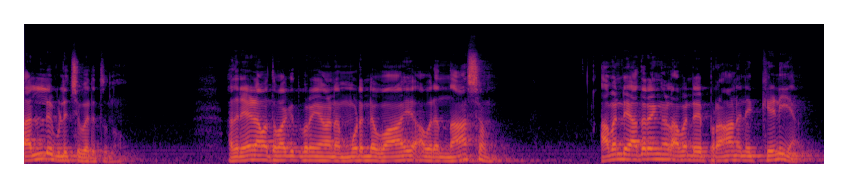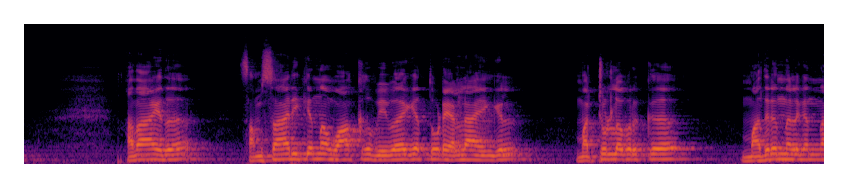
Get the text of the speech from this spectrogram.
തല്ല് വിളിച്ചു വരുത്തുന്നു. അതിനേഴാമത്തെ വാക്യത്തിൽ പറയുകയാണ് മൂടന്റെ വായ അവന് നാശം അവന്റെ അതരങ്ങൾ അവന്റെ പ്രാണന് കെണിയാണ്. അതായത് സംസാരിക്കുന്ന വാക്ക് വിവേകത്തോടെ അല്ല എങ്കിൽ മറ്റുള്ളവർക്ക് മധുരം നൽകുന്ന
